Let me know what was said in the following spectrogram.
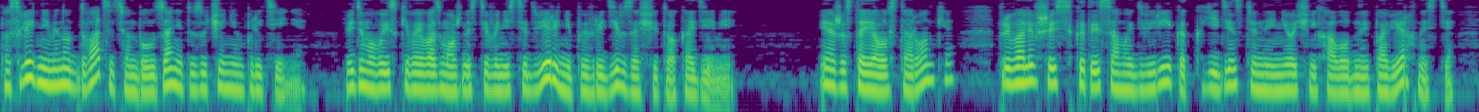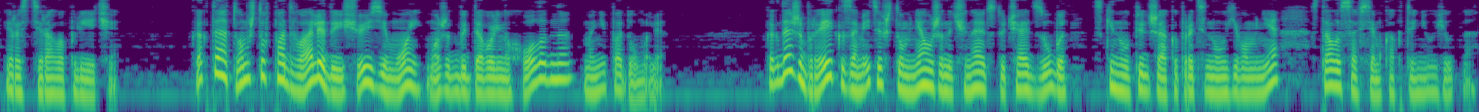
Последние минут двадцать он был занят изучением плетения, видимо, выискивая возможности вынести двери, не повредив защиту Академии. Я же стояла в сторонке, привалившись к этой самой двери, как к единственной не очень холодной поверхности — и растирала плечи. Как-то о том, что в подвале, да еще и зимой, может быть довольно холодно, мы не подумали. Когда же Брейк, заметив, что у меня уже начинают стучать зубы, скинул пиджак и протянул его мне, стало совсем как-то неуютно.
